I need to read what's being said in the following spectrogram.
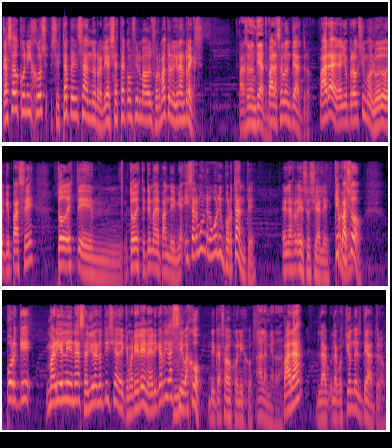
Casados con Hijos se está pensando, en realidad ya está confirmado el formato del Gran Rex, Para hacerlo en teatro. para hacerlo en teatro. Para el año próximo, luego de que pase todo este, mm, todo este tema de pandemia. Y se armó un revuelo importante en las redes sociales. ¿Qué pasó? Porque María Elena salió la noticia de que María Elena, Erika Rivas, Mm. se bajó de Casados con Hijos A la mierda. para la, la cuestión del teatro.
